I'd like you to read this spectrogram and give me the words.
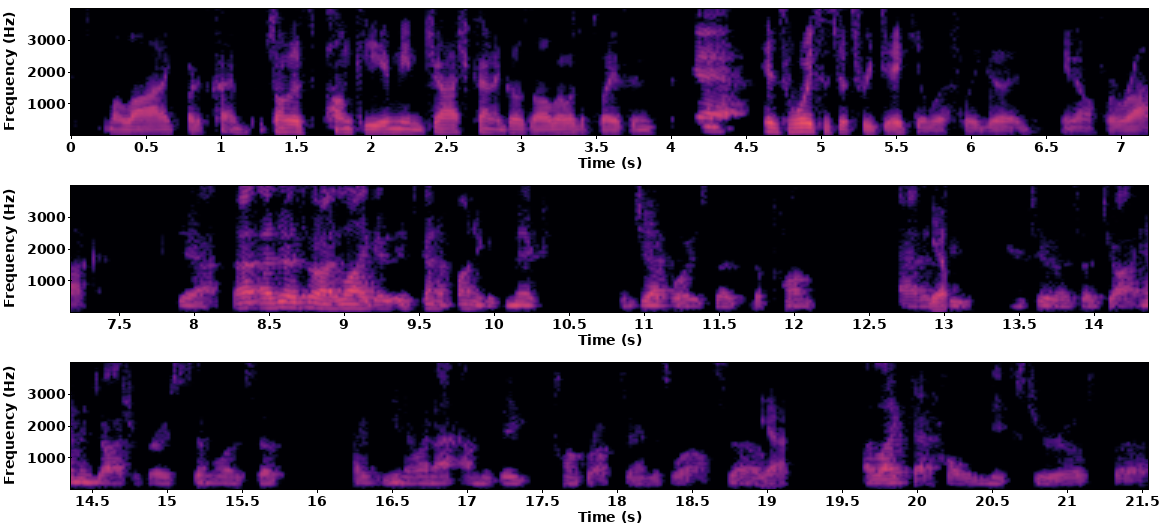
it's melodic, but it's kind of some of it's punky. I mean, Josh kind of goes all over the place, and Yeah. his voice is just ridiculously good. You know, for rock. Yeah, that, that's what I like. It, it's kind of funny because Mick and Jetboy's the the punk attitude here too. So Josh, him and Josh are very similar. So I, you know, and I, I'm a big punk rock fan as well. So Yeah, I like that whole mixture of uh,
